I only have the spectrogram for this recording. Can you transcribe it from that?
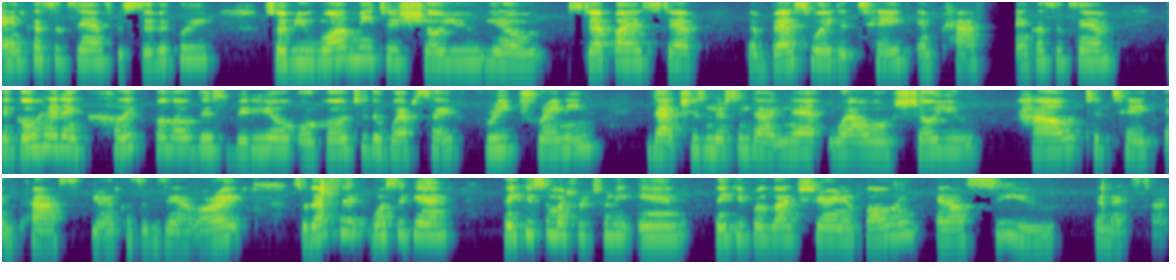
NCLEX exam specifically. So if you want me to show you, you know, step by step, the best way to take and pass NCLEX exam, then go ahead and click below this video or go to the website freetraining.choosingnursing.net where I will show you how to take and pass your NCLEX exam. All right. So that's it. Once again, thank you so much for tuning in. Thank you for like, sharing, and following, and I'll see you the next time.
